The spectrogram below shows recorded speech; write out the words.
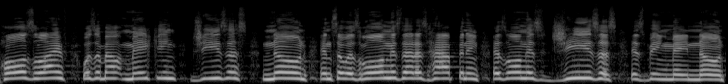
Paul's life was about making Jesus known. And so, as long as that is happening, as long as Jesus is being made known,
